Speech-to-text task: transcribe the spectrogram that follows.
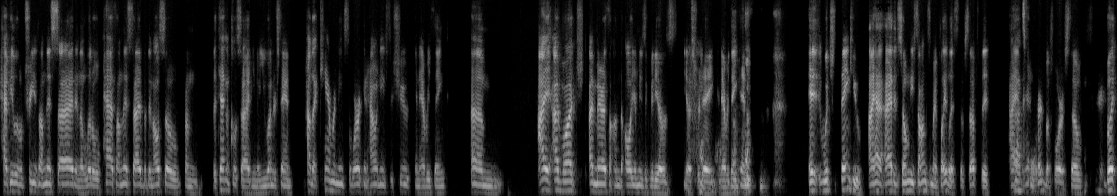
happy little trees on this side and a little path on this side, but then also from the technical side, you know, you understand how that camera needs to work and how it needs to shoot and everything. Um, I I've watched I marathoned all your music videos yesterday and everything, and it, which thank you. I had I added so many songs to my playlist of stuff that I That's hadn't cool. heard before. So, but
